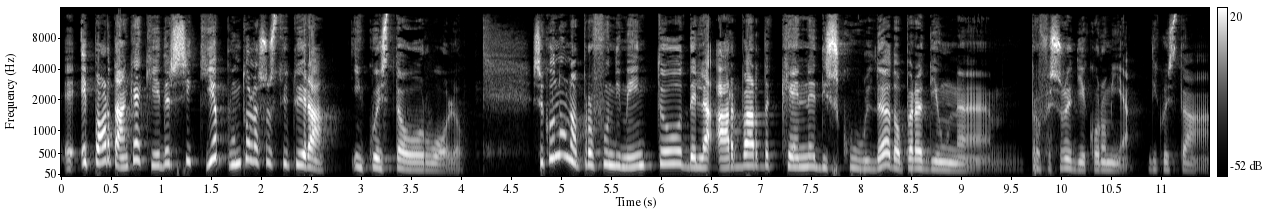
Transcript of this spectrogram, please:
eh, e porta anche a chiedersi chi appunto la sostituirà in questo ruolo. Secondo un approfondimento della Harvard Kennedy School, ad opera di un eh, professore di economia di questa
